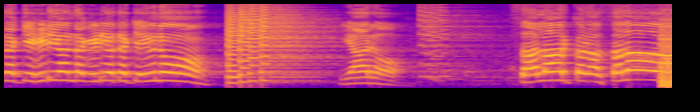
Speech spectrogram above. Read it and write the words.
ಬಿಡೋದಕ್ಕೆ ಹಿಡಿಯೋ ಅಂದಾಗ ಹಿಡಿಯೋದಕ್ಕೆ ಇವನು ಯಾರೋ? ಸಲಾರ್ ಕಣ ಸಲಾರ್!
